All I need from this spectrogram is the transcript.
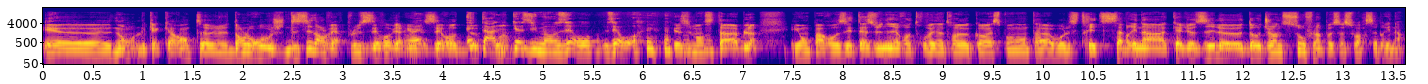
Et euh, non, le CAC 40 euh, dans le rouge. D'ici dans le vert, plus 0,02 points. quasiment zéro, zéro. quasiment stable. Et on part aux États-Unis retrouver notre correspondante à Wall Street, Sabrina Cagliosi. Le Dow Jones souffle un peu ce soir, Sabrina.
